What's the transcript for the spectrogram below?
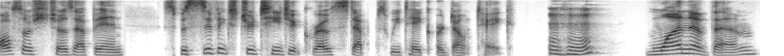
also shows up in specific strategic growth steps we take or don't take. Mm-hmm. One of them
